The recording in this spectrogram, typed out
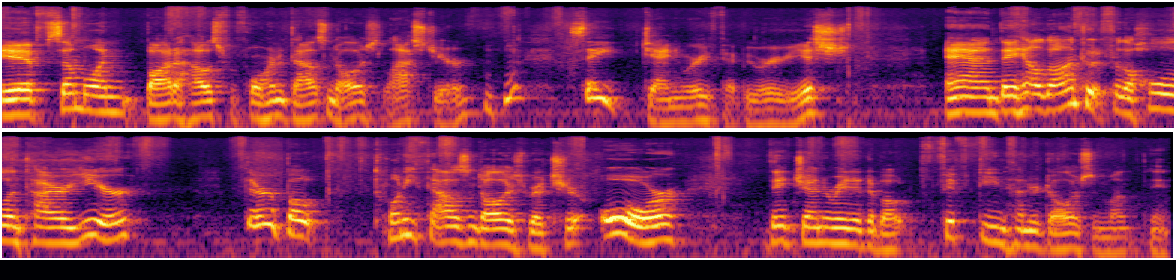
If someone bought a house for $400,000 last year, mm-hmm. say January, February ish, and they held on to it for the whole entire year, they're about $20,000 richer, or they generated about $1,500 a month in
